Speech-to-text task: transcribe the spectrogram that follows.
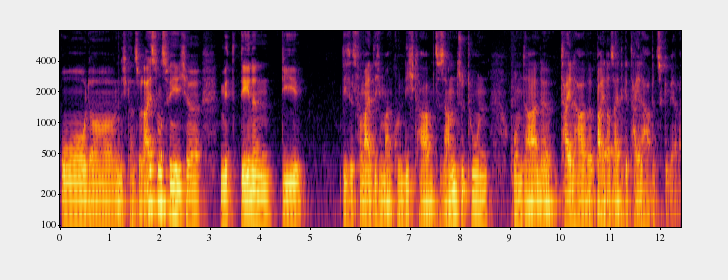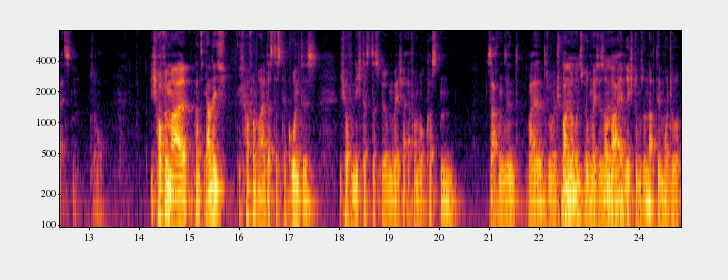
oder nicht ganz so leistungsfähige mit denen, die dieses vermeintliche Manko nicht haben, zusammenzutun um da eine Teilhabe, beiderseitige Teilhabe zu gewährleisten. So. Ich hoffe mal, ganz ehrlich, ich hoffe mal, dass das der Grund ist. Ich hoffe nicht, dass das irgendwelche einfach nur Kostensachen sind, weil somit sparen wir Mhm. uns irgendwelche Sondereinrichtungen, so nach dem Motto.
